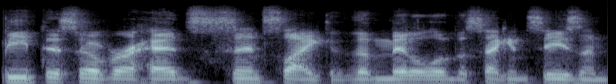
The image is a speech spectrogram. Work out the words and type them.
beat this over our heads since like the middle of the second season.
